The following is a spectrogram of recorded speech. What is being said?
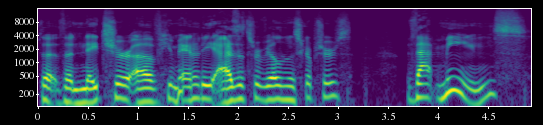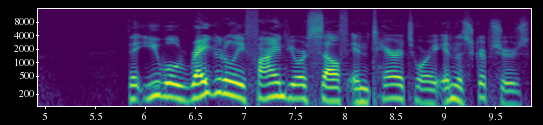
the, the nature of humanity as it's revealed in the scriptures, that means that you will regularly find yourself in territory in the scriptures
